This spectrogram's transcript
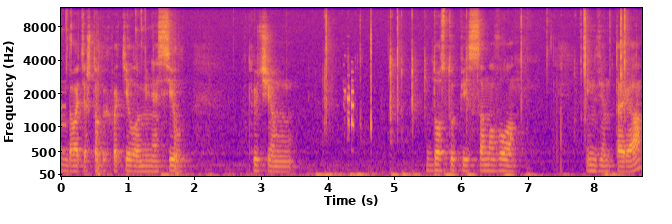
Давайте, чтобы хватило у меня сил, включим доступ из самого инвентаря.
